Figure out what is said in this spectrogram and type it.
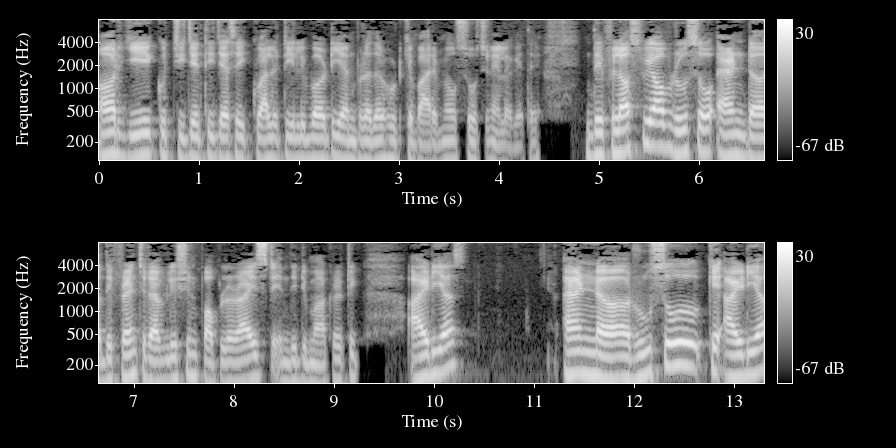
और ये कुछ चीज़ें थी जैसे इक्वालिटी लिबर्टी एंड ब्रदरहुड के बारे में वो सोचने लगे थे the philosophy of Rousseau and the French Revolution popularize in the democratic ideas and Rousseau के आइडिया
